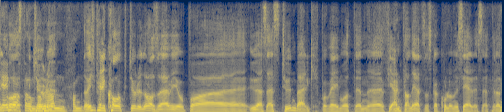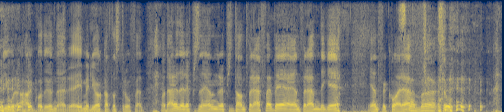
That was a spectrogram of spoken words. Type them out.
gamemasteren han, han Når vi spiller Call of Cthulhu nå, så er vi jo på eh, USS Thunberg på vei mot en uh, fjern planet som skal koloniseres etter at jorda har gått under i miljøkatastrofen. Og der er det en representant for Frp, en for MDG, en for KrF. Stemmer.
